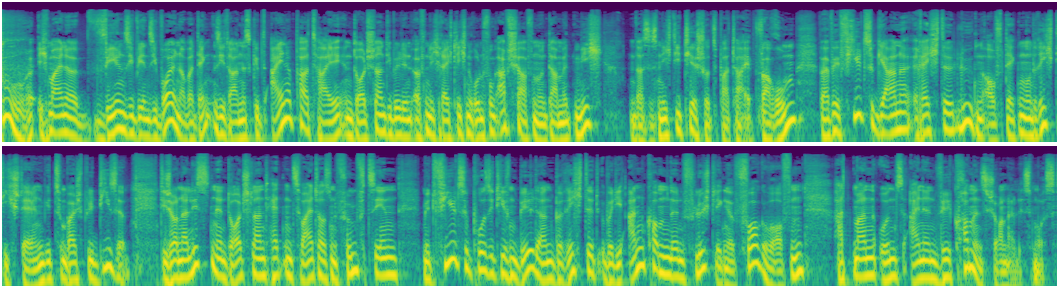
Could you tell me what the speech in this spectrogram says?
Puh, ich meine, wählen Sie, wen Sie wollen, aber denken Sie dran, es gibt eine Partei in Deutschland, die will den öffentlich-rechtlichen Rundfunk abschaffen und damit mich und das ist nicht die Tierschutzpartei. Warum? Weil wir viel zu gerne rechte Lügen aufdecken und richtigstellen, wie zum Beispiel diese. Die Journalisten in Deutschland hätten 2015 mit viel zu positiven Bildern berichtet über die ankommenden Flüchtlinge. Vorgeworfen hat man uns einen Willkommensjournalismus.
